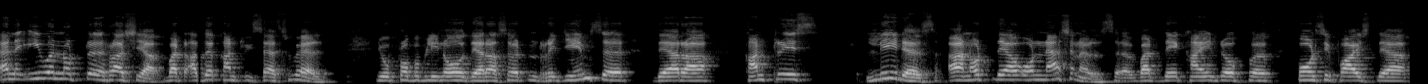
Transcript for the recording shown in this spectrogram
and even not uh, russia but other countries as well you probably know there are certain regimes uh, there are countries leaders are not their own nationals uh, but they kind of uh, falsifies their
